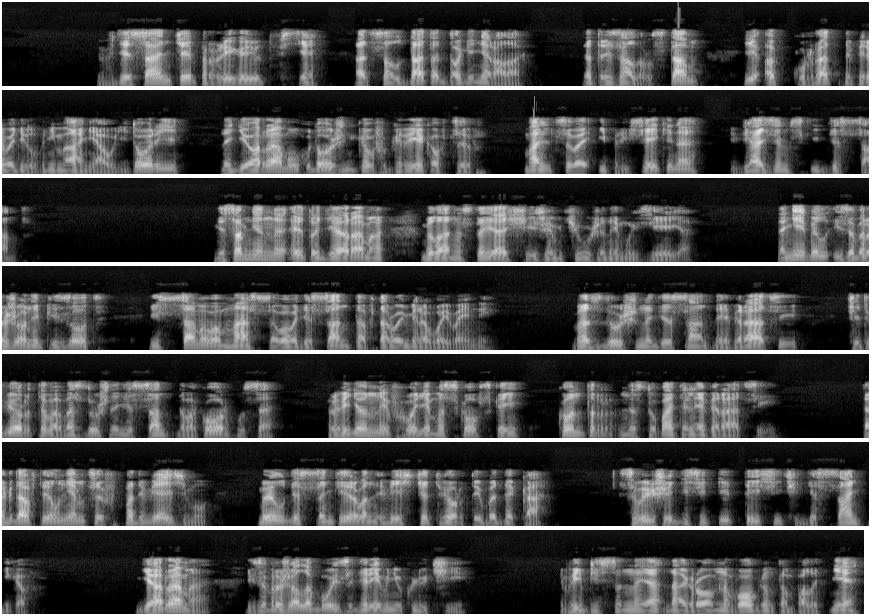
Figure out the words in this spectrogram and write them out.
В десанте прыгают все, от солдата до генерала. Отрезал Рустам и аккуратно переводил внимание аудитории на диораму художников-грековцев Мальцева и Присекина Вяземский десант. Несомненно, эта диорама была настоящей жемчужиной музея. На ней был изображен эпизод из самого массового десанта Второй мировой войны. Воздушно-десантной операции 4-го воздушно-десантного корпуса, проведенной в ходе московской контрнаступательной операции. Тогда в тыл немцев под Вязьму был десантирован весь 4-й ВДК, свыше 10 тысяч десантников. Диорама изображала бой за деревню Ключи. Выписанная на огромном вогнутом полотне,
